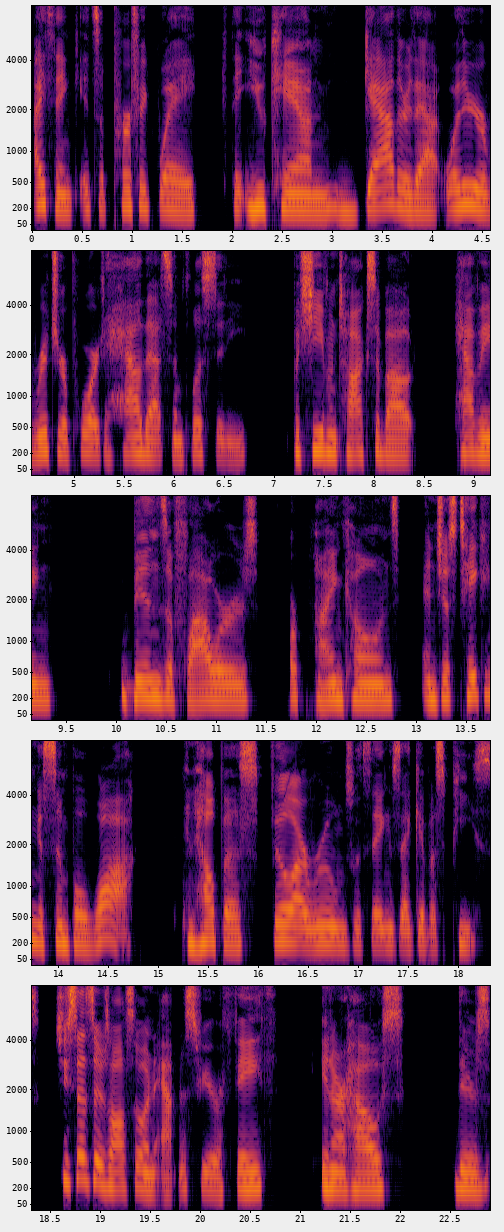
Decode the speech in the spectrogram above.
I think it's a perfect way that you can gather that, whether you're rich or poor, to have that simplicity. But she even talks about having bins of flowers or pine cones and just taking a simple walk can help us fill our rooms with things that give us peace. She says there's also an atmosphere of faith in our house. There's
